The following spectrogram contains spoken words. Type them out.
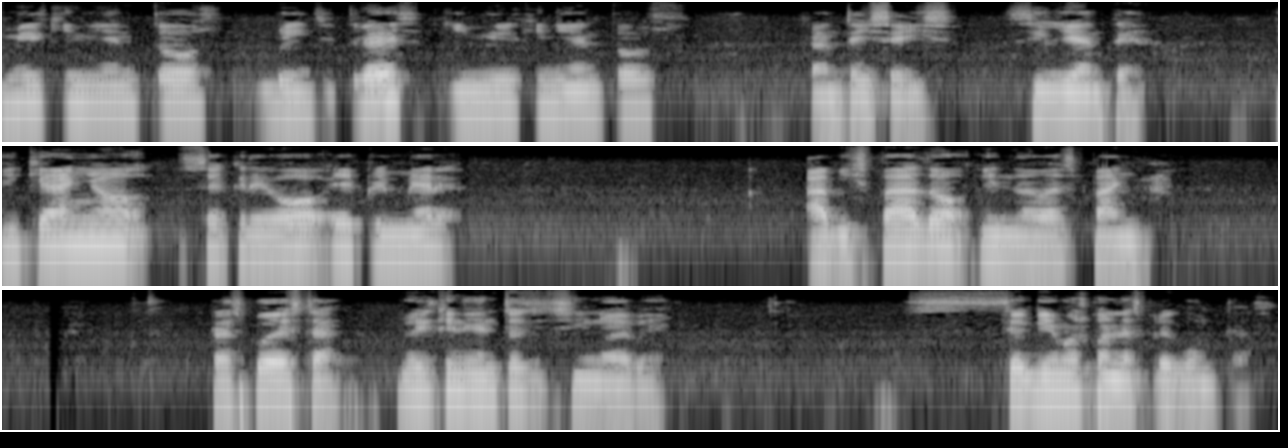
1523 y 1536. Siguiente. ¿En qué año se creó el primer avispado en Nueva España? Respuesta. 1519. Seguimos con las preguntas.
